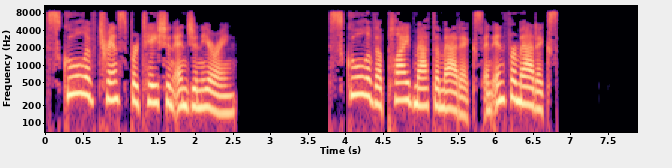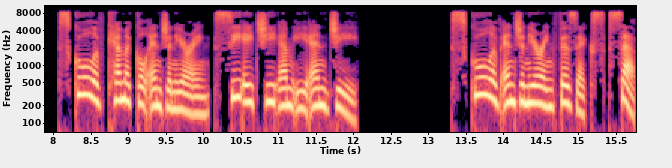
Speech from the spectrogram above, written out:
School of Transportation Engineering. School of Applied Mathematics and Informatics. School of Chemical Engineering CHEMENG School of Engineering Physics CEP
